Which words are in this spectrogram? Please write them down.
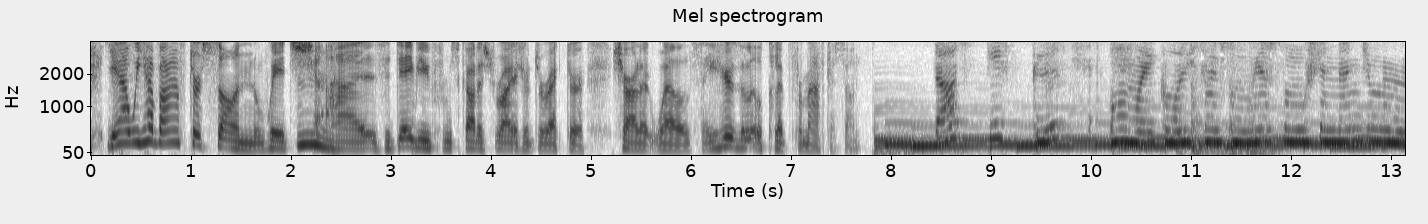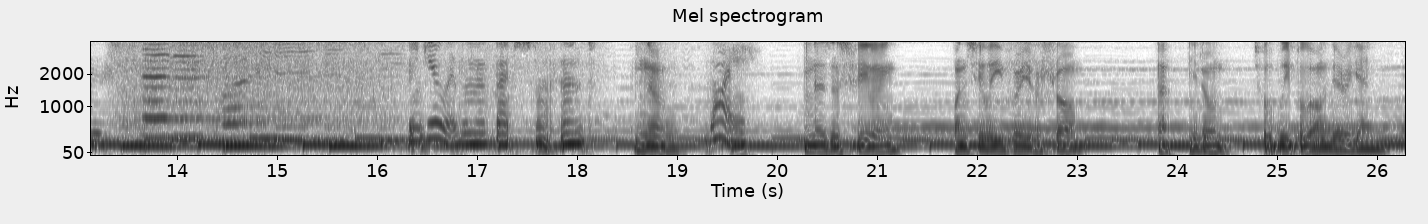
yeah, we have Aftersun, which uh, is a debut from Scottish writer director Charlotte Wells. Here's a little clip from Aftersun. Dad, he's good. Oh my god, he's doing some real slow motion ninja moves. Think you'll ever move back to Scotland? No. Why? And there's this feeling once you leave where you're from that you don't totally belong there again.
